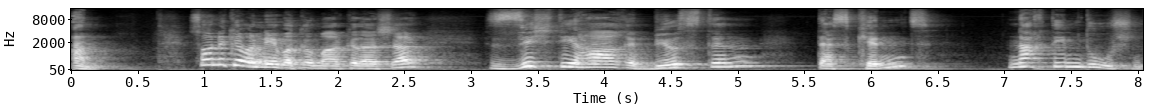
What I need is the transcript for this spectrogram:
an. Sonraki örneğe bakalım arkadaşlar. Sich die Haare bürsten, das Kind nach dem Duschen.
